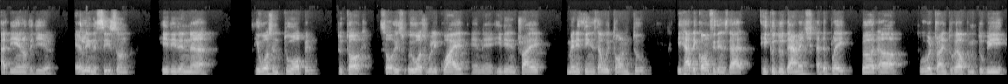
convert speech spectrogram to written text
at the end of the year. Early in the season, he didn't. Uh, he wasn't too open to talk, so he's, he was really quiet and uh, he didn't try many things that we told him to. He had the confidence that he could do damage at the plate, but uh, we were trying to help him to be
